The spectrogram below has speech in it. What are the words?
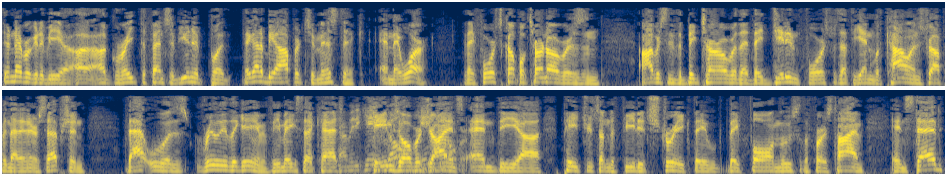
they're never going to be a, a great defensive unit, but they got to be opportunistic, and they were. They forced a couple turnovers, and obviously the big turnover that they didn't force was at the end with Collins dropping that interception that was really the game. If he makes that catch, I mean, game's go, over. game's Giants over. and the uh, Patriots undefeated streak. They they fall and lose for the first time. Instead,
